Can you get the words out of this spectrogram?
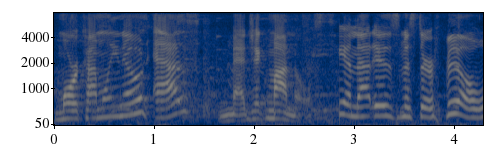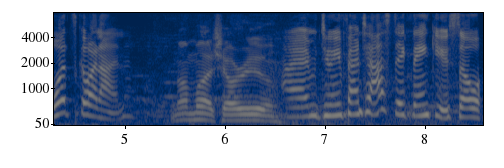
more commonly known as Magic Manos. And that is Mr. Phil. What's going on? Not much. How are you? I'm doing fantastic. Thank you. So,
